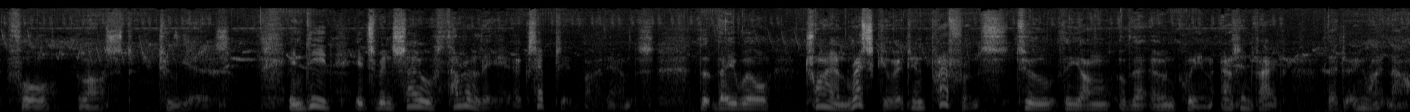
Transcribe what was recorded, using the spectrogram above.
for the last two years. Indeed, it's been so thoroughly accepted by the ants that they will try and rescue it in preference to the young of their own queen, as in fact they're doing right now.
